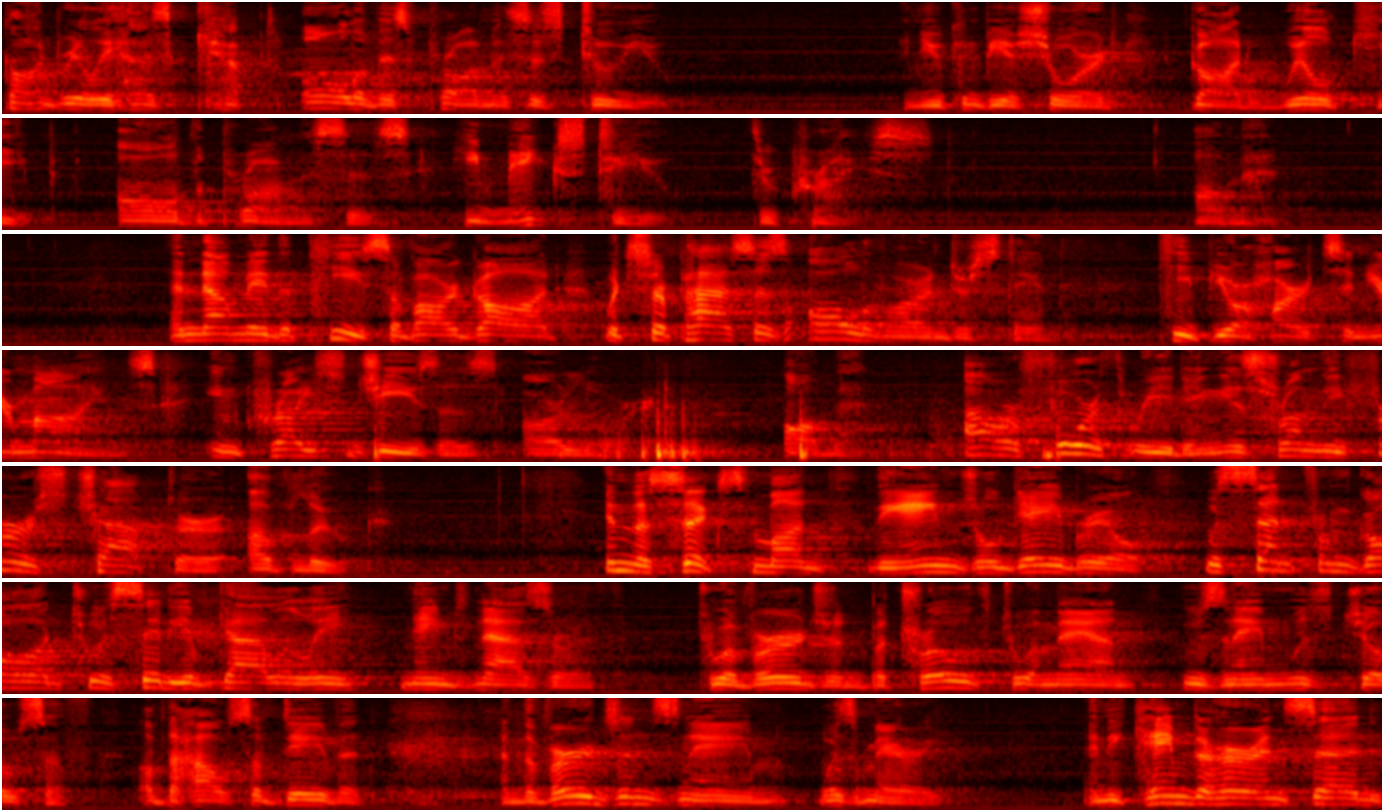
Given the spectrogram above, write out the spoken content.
God really has kept all of his promises to you. And you can be assured God will keep all the promises he makes to you through Christ. Amen. And now may the peace of our God, which surpasses all of our understanding, keep your hearts and your minds in Christ Jesus our Lord. Amen. Our fourth reading is from the first chapter of Luke. In the sixth month, the angel Gabriel was sent from God to a city of Galilee named Nazareth, to a virgin betrothed to a man whose name was Joseph of the house of David. And the virgin's name was Mary. And he came to her and said,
